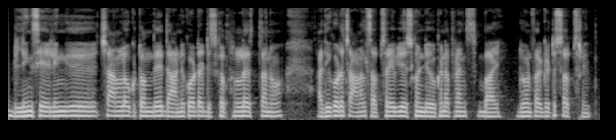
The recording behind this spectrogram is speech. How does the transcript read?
బిల్డింగ్ సేలింగ్ ఛానల్ ఒకటి ఉంది. దాన్ని కూడా డిస్క్రిప్షన్లో ఇస్తాను. అది కూడా ఛానల్ సబ్స్క్రైబ్ చేసుకోండి. ఓకేనా friends? Bye. Don't forget to subscribe.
